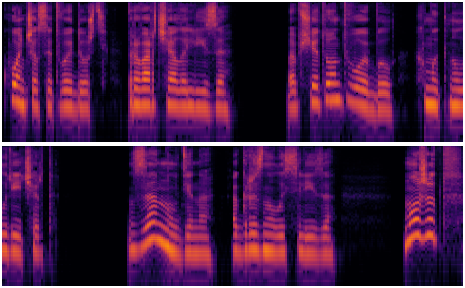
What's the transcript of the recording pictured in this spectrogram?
кончился твой дождь», — проворчала Лиза. «Вообще-то он твой был», — хмыкнул Ричард. «Занудина», — огрызнулась Лиза. «Может,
